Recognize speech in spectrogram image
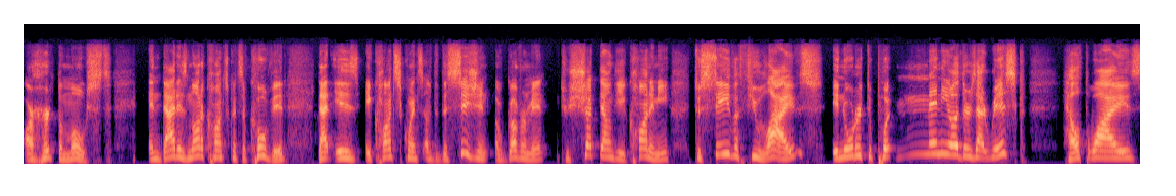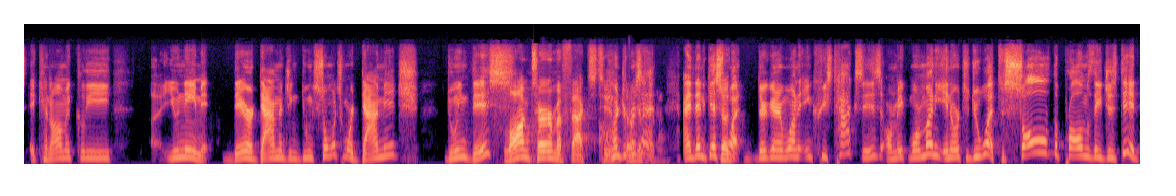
are hurt the most. And that is not a consequence of COVID. That is a consequence of the decision of government to shut down the economy to save a few lives in order to put many others at risk, health wise, economically, uh, you name it. They're damaging, doing so much more damage doing this long term effects too 100% and then guess so, what they're going to want to increase taxes or make more money in order to do what to solve the problems they just did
